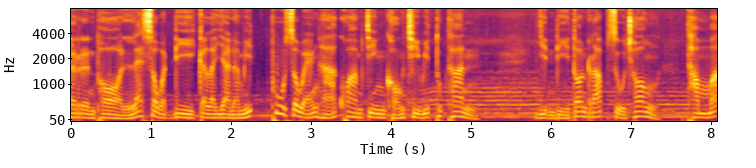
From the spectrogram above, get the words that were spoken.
จริญพรและสวัสดีกัลยาณมิตร ผู้แสวงหาความจริงของชีวิตทุกท่าน ยินดีต้อนรับสู่ช่อง ธรรมะ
